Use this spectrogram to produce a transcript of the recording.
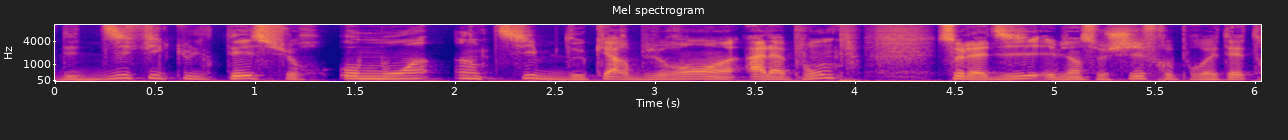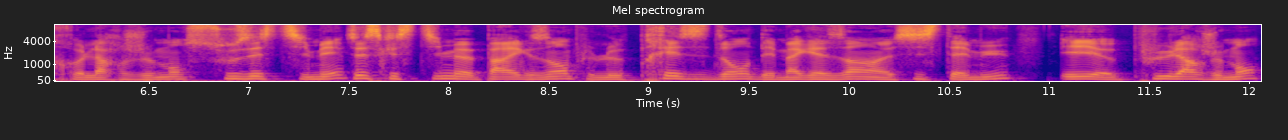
des difficultés sur au moins un type de carburant à la pompe. Cela dit, eh bien, ce chiffre pourrait être largement sous-estimé. C'est ce qu'estime par exemple le président des magasins Système U et plus largement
